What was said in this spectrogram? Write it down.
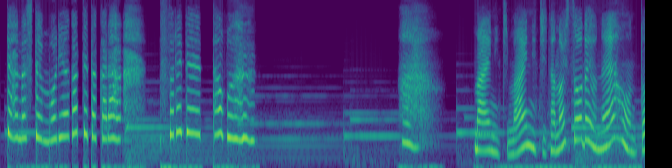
って話で盛り上がってたから、それで多分。はあ、毎日毎日楽しそうだよね、ほんと。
